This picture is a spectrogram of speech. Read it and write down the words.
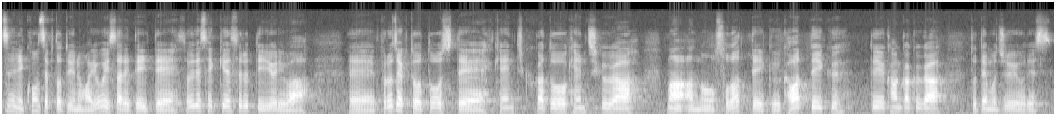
常にコンセプトというのが用意されていてそれで設計するっていうよりはプロジェクトを通して建築家と建築が、まあ、あの育っていく変わっていくっていう感覚がとても重要です、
